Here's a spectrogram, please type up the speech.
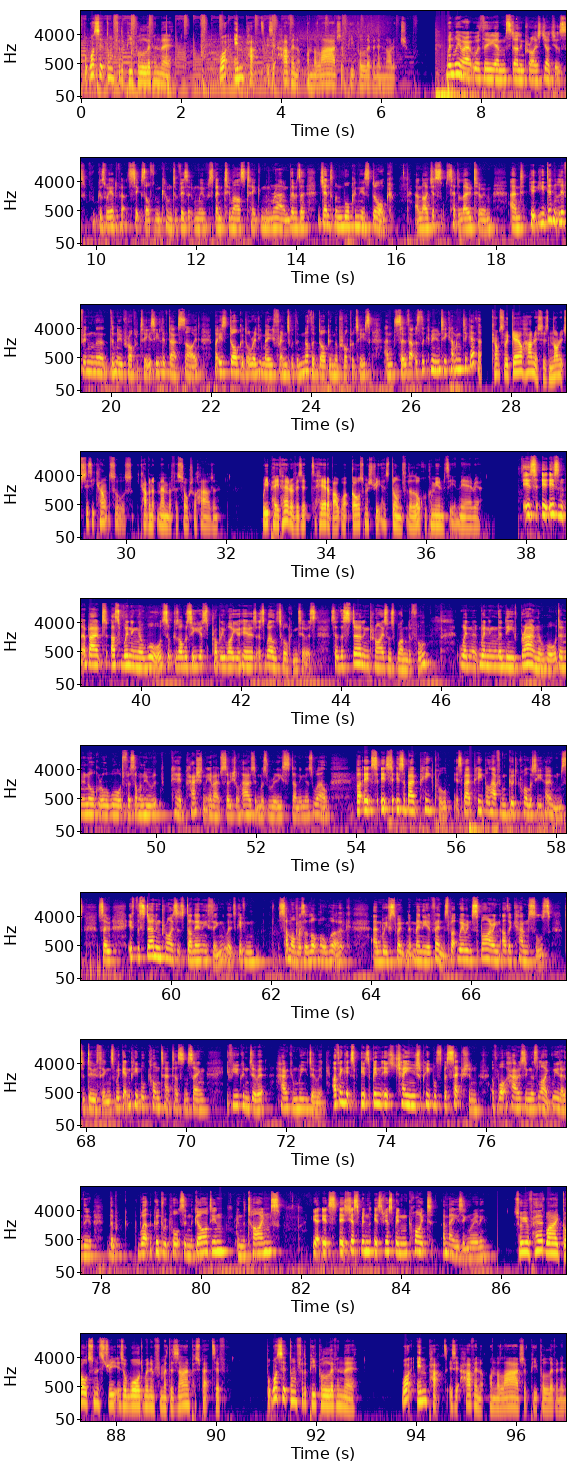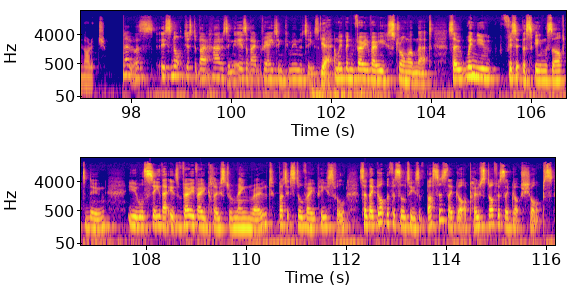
But what's it done for the people living there? What impact is it having on the lives of people living in Norwich? When we were out with the um, Stirling Prize judges, because we had about six of them come to visit and we spent two hours taking them round, there was a gentleman walking his dog and I just said hello to him. And he, he didn't live in the, the new properties, he lived outside, but his dog had already made friends with another dog in the properties, and so that was the community coming together. Councillor Gail Harris is Norwich City Council's Cabinet Member for Social Housing. We paid her a visit to hear about what Goldsmith Street has done for the local community in the area. It's, it isn't about us winning awards, because obviously you're probably why you're here as, well talking to us. So the Stirling Prize was wonderful. Winning the Neave Brown Award, an inaugural award for someone who cared passionately about social housing, was really stunning as well. But it's it's it's about people. It's about people having good quality homes. So if the Stirling Prize has done anything, well, it's given some of us a lot more work and we've spoken at many events, but we're inspiring other councils to do things. We're getting people contact us and saying, if you can do it, how can we do it? I think it's it's been it's changed people's perception of what housing is like. You know, the the well, good reports in the Guardian, in the Times. Yeah, it's it's just been it's just been quite amazing, really. So you've heard why Goldsmith Street is award winning from a design perspective. But what's it done for the people living there? What impact is it having on the lives of people living in Norwich? No, it's, it's not just about housing, it is about creating communities. Yeah. And we've been very, very strong on that. So when you visit the scheme this afternoon, you will see that it's very, very close to a main road, but it's still very peaceful. So they've got the facilities of buses, they've got a post office, they've got shops,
